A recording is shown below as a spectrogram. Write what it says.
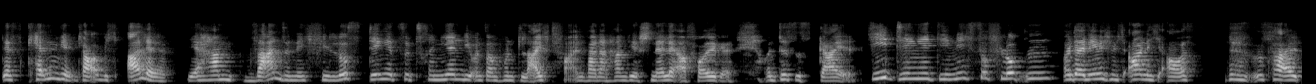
das kennen wir, glaube ich, alle. Wir haben wahnsinnig viel Lust, Dinge zu trainieren, die unserem Hund leicht fallen, weil dann haben wir schnelle Erfolge. Und das ist geil. Die Dinge, die nicht so fluppen, und da nehme ich mich auch nicht aus, das ist halt,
